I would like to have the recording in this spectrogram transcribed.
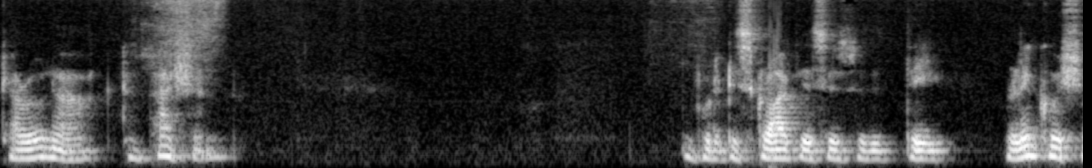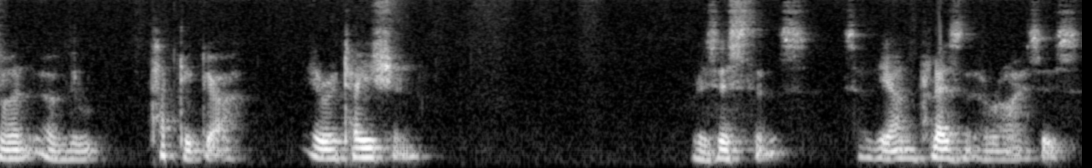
Karuna, compassion. The Buddha described this as the relinquishment of the patigha, irritation, resistance. So the unpleasant arises,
